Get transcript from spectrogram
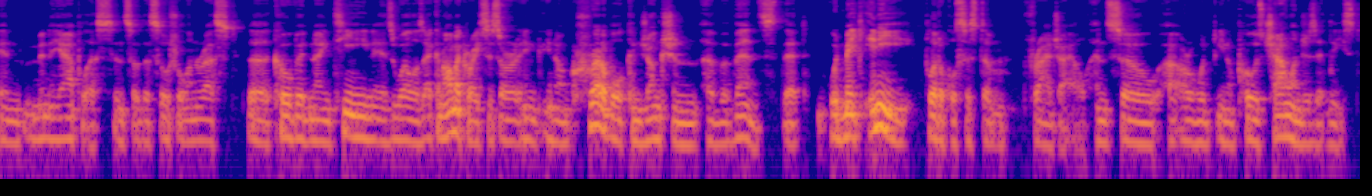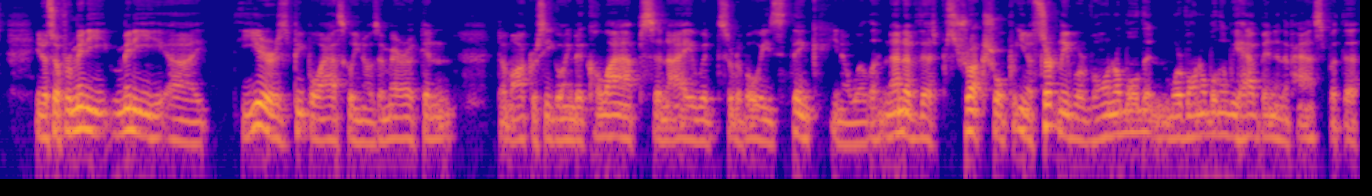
in Minneapolis, and so the social unrest, the COVID nineteen, as well as economic crisis, are in, you know incredible conjunction of events that would make any political system fragile and so uh, or would you know pose challenges at least you know so for many many uh, years, people ask, well, you know, is American democracy going to collapse? And I would sort of always think, you know, well, none of the structural, you know, certainly we're vulnerable than more vulnerable than we have been in the past, but the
